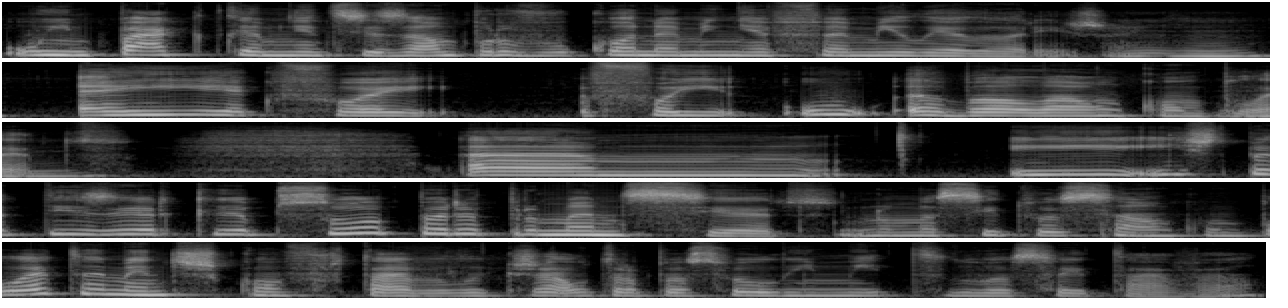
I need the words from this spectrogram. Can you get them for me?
o impacto que a minha decisão provocou na minha família de origem. Uhum. Aí é que foi, foi o abalão completo. Uhum. Um, e isto para te dizer que a pessoa, para permanecer numa situação completamente desconfortável e que já ultrapassou o limite do aceitável,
